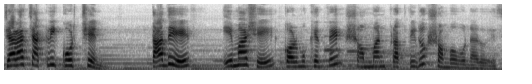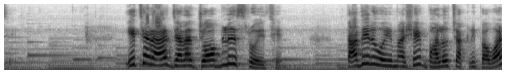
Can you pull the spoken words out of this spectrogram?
যারা চাকরি করছেন, তাদের এ মাসে কর্মক্ষেত্রে সম্মান প্রাপ্তিরও সম্ভাবনা রয়েছে। এছাড়া যারা জবলেস রয়েছেন, তাদেরও এই মাসে ভালো চাকরি পাওয়ার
